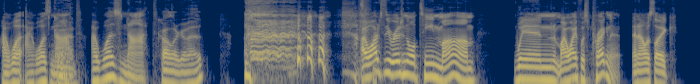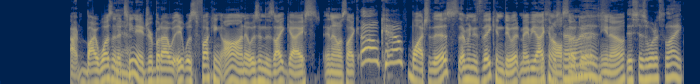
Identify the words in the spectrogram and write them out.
i was i was not. i was not. Caller, go ahead. I watched the original Teen Mom when my wife was pregnant, and I was like, I, I wasn't Yeah. a teenager, but I it was fucking on. It was in the zeitgeist, and I was like, oh, okay, I'll watch this. I mean, if they can do it, maybe I can also do it You know, This is what it's like.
